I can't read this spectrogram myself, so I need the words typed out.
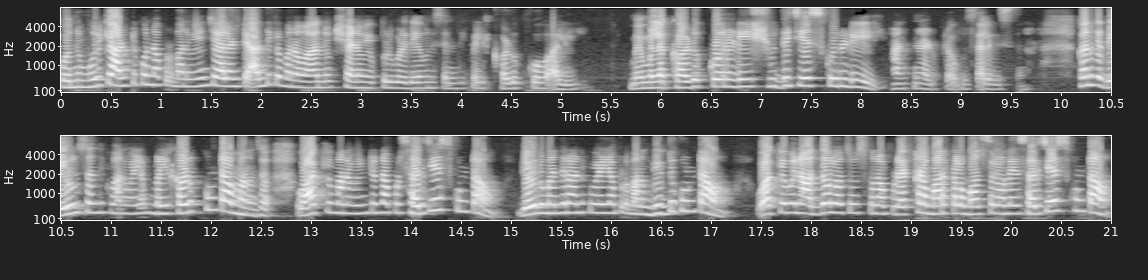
కొన్ని మురికి అంటుకున్నప్పుడు మనం ఏం చేయాలంటే అందుకే మనం అనుక్షణం ఎప్పుడు కూడా దేవుని సన్నిధికి వెళ్ళి కడుక్కోవాలి. మిమ్మల్ని కడుక్కొనిడి శుద్ధి చేసుకొనిడి అంటున్నాడు ప్రభు సెలవిస్తున్నాడు. కనుక దేవుని సంధికి మనం వెళ్ళినప్పుడు మళ్ళీ కడుక్కుంటాం మనం. వాక్యం మనం వింటున్నప్పుడు సరి చేసుకుంటాం. దేవుని మందిరానికి వెళ్ళినప్పుడు మనం దిద్దుకుంటాం. వాక్యమైన అద్దంలో చూసుకున్నప్పుడు ఎక్కడ మరకలు మచ్చలు ఉన్నాయి సరి చేసుకుంటాం.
